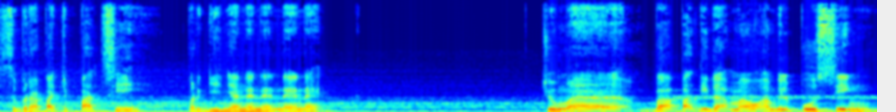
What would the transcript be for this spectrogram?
Seberapa cepat sih perginya nenek-nenek? Cuma bapak tidak mau ambil pusing.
